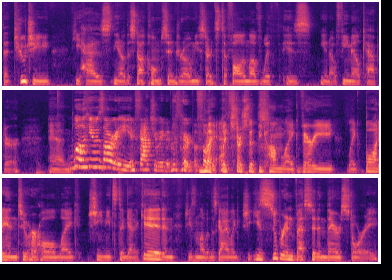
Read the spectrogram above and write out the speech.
that Tucci he has you know the Stockholm syndrome. He starts to fall in love with his you know female captor, and Well, he was already infatuated with her before. right but starts to become like very like bought into her whole like she needs to get a kid and she's in love with this guy like she, he's super invested in their story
